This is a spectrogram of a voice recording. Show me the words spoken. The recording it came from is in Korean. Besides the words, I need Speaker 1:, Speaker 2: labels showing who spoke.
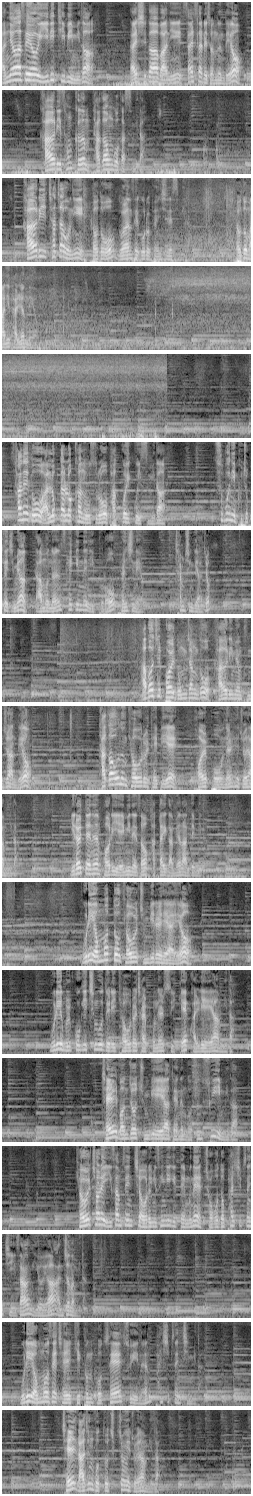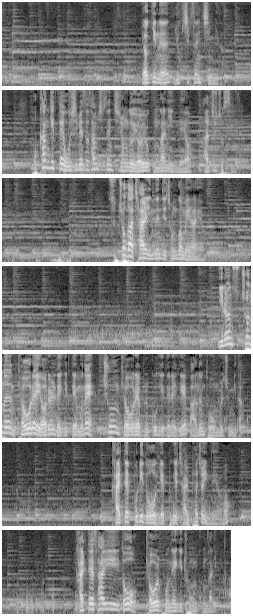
Speaker 1: 안녕하세요 이리TV입니다. 날씨가 많이 쌀쌀해졌는데요. 가을이 성큼 다가온 것 같습니다. 가을이 찾아오니 벼도 노란색으로 변신했습니다. 벼도 많이 달렸네요. 산에도 알록달록한 옷으로 바꿔 입고 있습니다 수분이 부족해지면 나무는 색 있는 잎으로 변신해요. 참 신기하죠? 아버지 벌 농장도 가을이면 분주한데요. 다가오는 겨울을 대비해 벌 보온을 해줘야 합니다. 이럴 때는 벌이 예민해서 가까이 가면 안됩니다. 우리 연못도 겨울 준비를 해야 해요. 우리 물고기 친구들이 겨울을 잘 보낼 수 있게 관리해야 합니다. 제일 먼저 준비해야 되는 것은 수위입니다. 겨울철에 2-3cm 얼음이 생기기 때문에 적어도 80cm 이상이어야 안전합니다. 우리 연못의 제일 깊은 곳의 수위는 80cm입니다. 제일 낮은 곳도 측정해줘야 합니다. 여기는 60cm입니다. 혹한기 때 50에서 30cm 정도 여유 공간이 있네요. 아주 좋습니다. 수초가 잘 있는지 점검해야 해요. 이런 수초는 겨울에 열을 내기 때문에 추운 겨울에 물고기들에게 많은 도움을 줍니다. 갈대 뿌리도 예쁘게 잘 펴져 있네요. 갈대 사이도 겨울 보내기 좋은 공간입니다.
